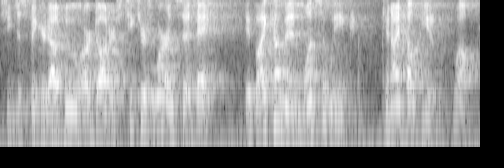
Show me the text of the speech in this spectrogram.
She just figured out who our daughter's teachers were and said, "Hey, if I come in once a week, can I help you?" Well,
